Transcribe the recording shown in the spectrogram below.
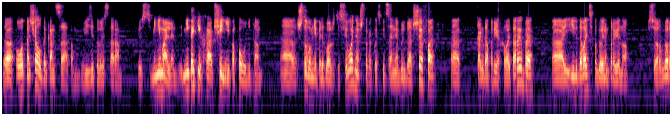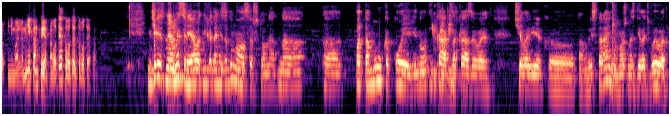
от начала до конца, там, визита в ресторан. То есть минимально. Никаких общений по поводу там, э, что вы мне предложите сегодня, что какое специальное блюдо от шефа, э, когда приехала эта рыба, э, или давайте поговорим про вино. Все, разговоров минимально. Мне конкретно вот это, вот это, вот это. Интересная мысль. Я вот никогда не задумывался, что на, на, э, по тому, какое вино и как заказывает человек э, там, в ресторане, можно сделать вывод,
